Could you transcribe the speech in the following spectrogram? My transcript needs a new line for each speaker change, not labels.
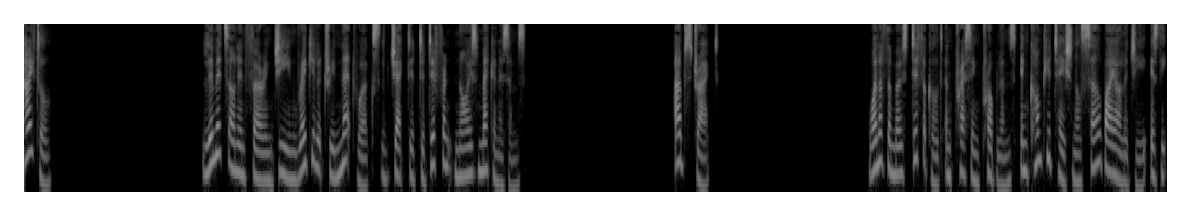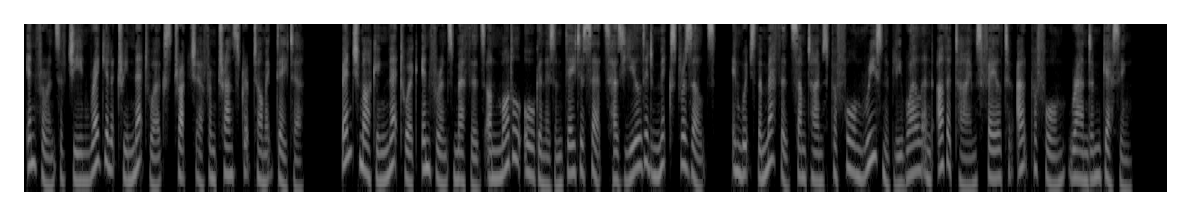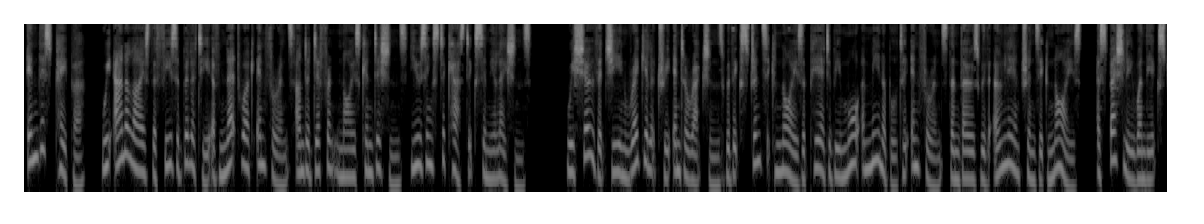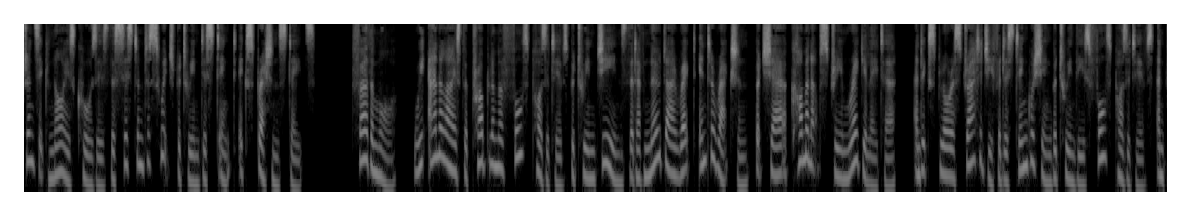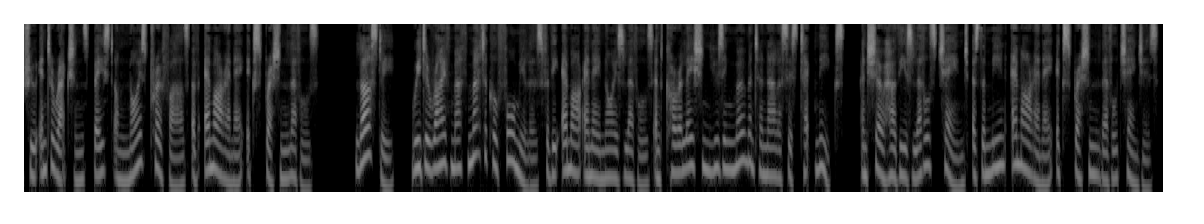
Title Limits on inferring gene regulatory networks subjected to different noise mechanisms. Abstract One of the most difficult and pressing problems in computational cell biology is the inference of gene regulatory network structure from transcriptomic data. Benchmarking network inference methods on model organism datasets has yielded mixed results, in which the methods sometimes perform reasonably well and other times fail to outperform random guessing. In this paper, we analyze the feasibility of network inference under different noise conditions using stochastic simulations we show that gene regulatory interactions with extrinsic noise appear to be more amenable to inference than those with only intrinsic noise, especially when the extrinsic noise causes the system to switch between distinct expression states. Furthermore, we analyze the problem of false positives between genes that have no direct interaction but share a common upstream regulator, and explore a strategy for distinguishing between these false positives and true interactions based on noise profiles of mRNA expression levels. Lastly, we derive mathematical formulas for the mRNA noise levels and correlation using moment analysis techniques, and show how these levels change as the mean mRNA expression level changes.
